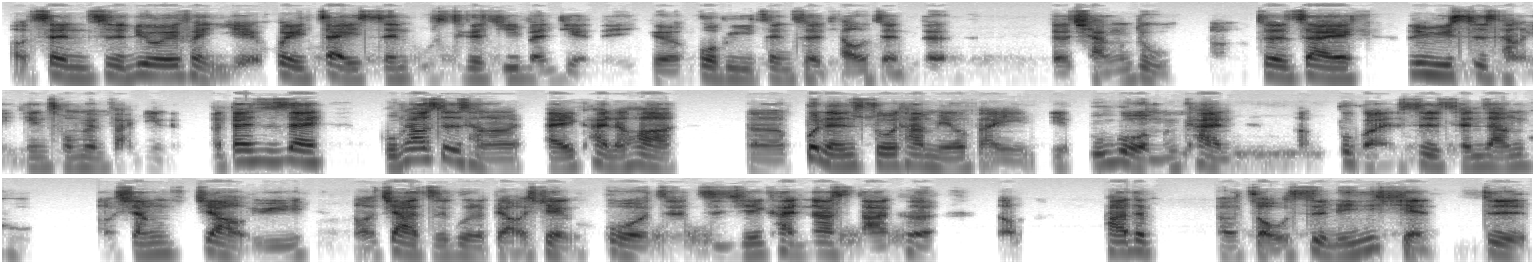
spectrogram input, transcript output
啊，甚至六月份也会再升五十个基本点的一个货币政策调整的的强度，啊，这在利率市场已经充分反映了啊，但是在股票市场来看的话。呃，不能说它没有反应。也如果我们看啊，不管是成长股，相较于呃价值股的表现，或者直接看纳斯达克，呃，它的呃走势明显是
